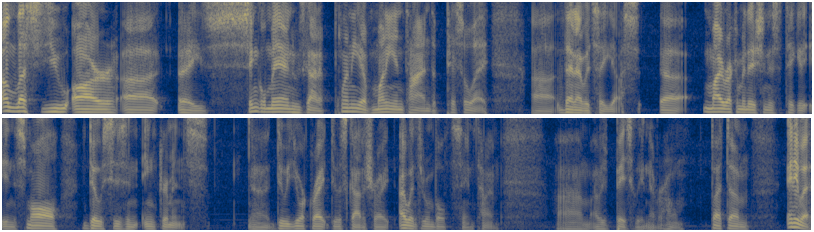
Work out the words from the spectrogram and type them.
Unless you are uh, a single man who's got plenty of money and time to piss away, uh, then I would say yes. Uh, my recommendation is to take it in small doses and increments. Uh, do a York Rite, do a Scottish Rite. I went through them both at the same time. Um, I was basically never home. But um, anyway,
